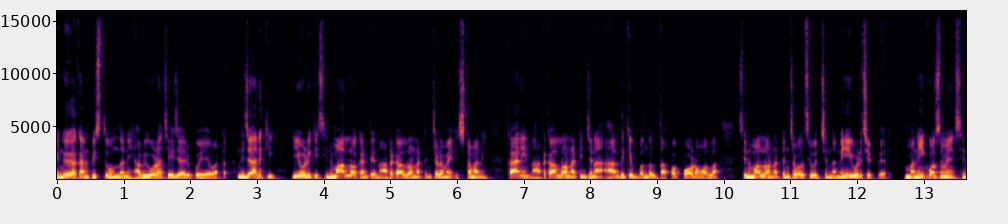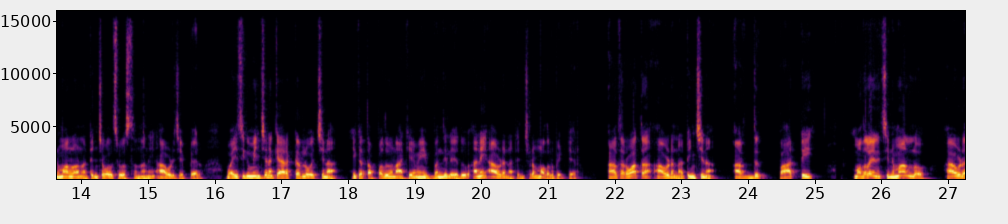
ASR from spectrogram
ఎంగగా కనిపిస్తూ ఉందని అవి కూడా చేజారిపోయేవట. నిజానికి ఈవిడికి సినిమాల్లో కంటే నాటకాల్లో నటించడమే ఇష్టమని కానీ నాటకాల్లో నటించిన ఆర్థిక ఇబ్బందులు తప్పకపోవడం వల్ల సినిమాల్లో నటించవలసి వచ్చిందని ఈవిడ చెప్పారు. మనీ కోసమే సినిమాల్లో నటించవలసి వస్తుందని ఆవిడ చెప్పారు. వయసుకి మించిన క్యారెక్టర్లు వచ్చినా ఇక తప్పదు నాకేమీ ఇబ్బంది లేదు అని ఆవిడ నటించడం మొదలుపెట్టారు. ఆ తర్వాత ఆవిడ నటించిన అర్ధ్ పార్టీ మొదలైన సినిమాల్లో ఆవిడ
